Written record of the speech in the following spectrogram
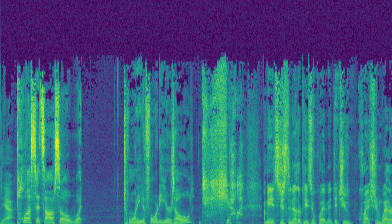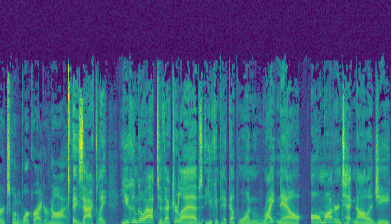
Yeah. plus it's also what 20 to 40 years old. Yeah. I mean, it's just another piece of equipment that you question whether it's going to work right or not. Exactly. You can go out to Vector Labs, you can pick up one right now, all modern technology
